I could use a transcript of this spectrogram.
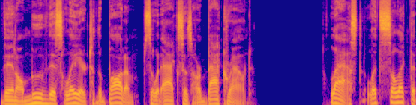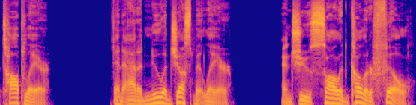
Then I'll move this layer to the bottom so it acts as our background. Last, let's select the top layer and add a new adjustment layer and choose Solid Color Fill.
